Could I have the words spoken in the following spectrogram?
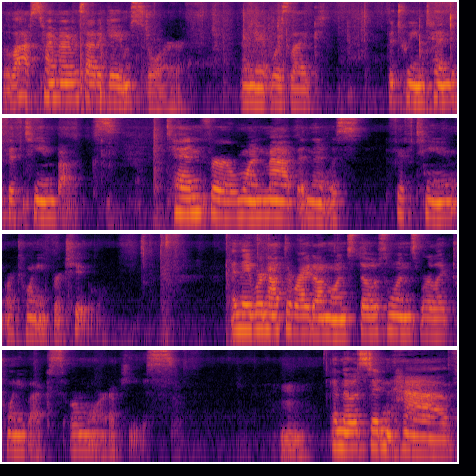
The last time i was at a game store and it was like between 10 to 15 bucks. 10 for one map and then it was 15 or 20 for two. And they were not the write on ones. Those ones were like 20 bucks or more a piece. Hmm. And those didn't have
